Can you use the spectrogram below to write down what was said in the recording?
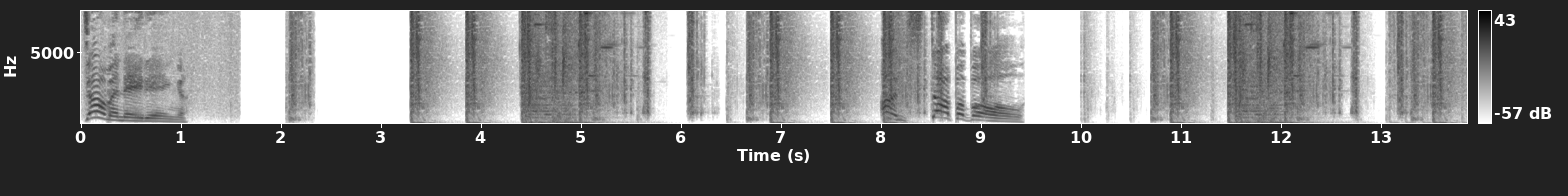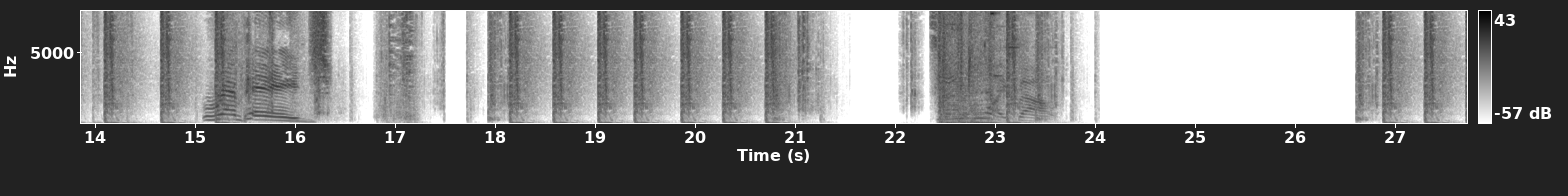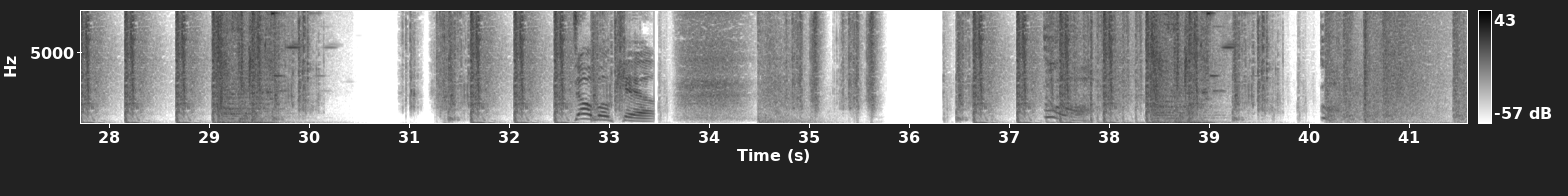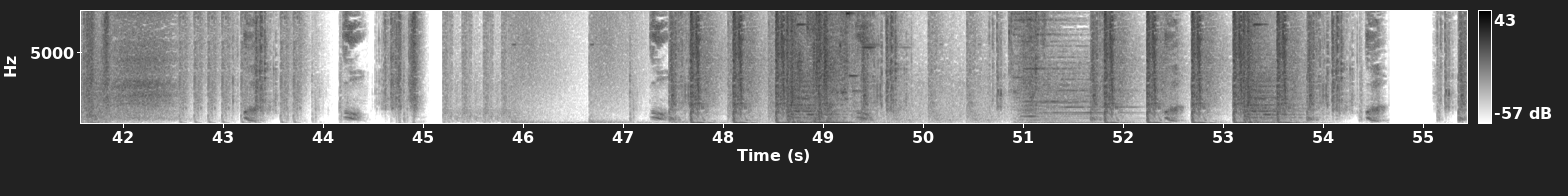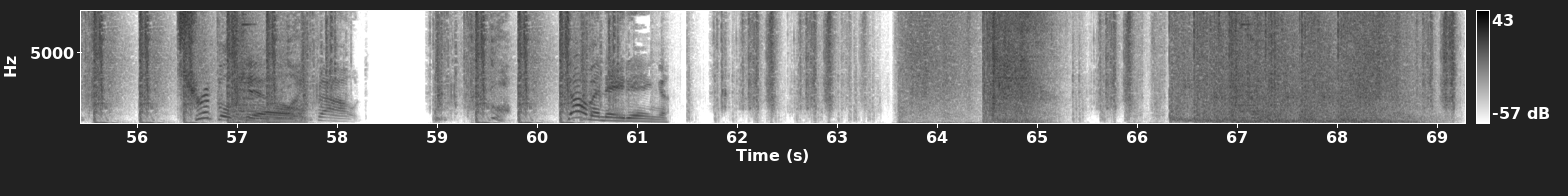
Dominating! Unstoppable! Rampage! Team Wipeout! Double kill! Triple kill. Dominating.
